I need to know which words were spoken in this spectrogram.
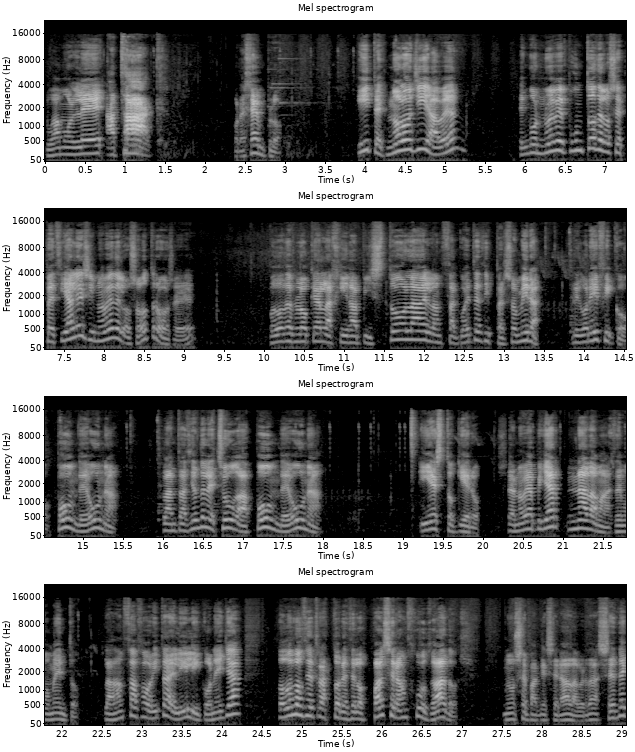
Subámosle Attack. Por ejemplo. Y Technology, a ver. Tengo nueve puntos de los especiales y nueve de los otros, ¿eh? Puedo desbloquear la gigapistola, el lanzacohetes dispersor. Mira, frigorífico, pum, de una. Plantación de lechuga, pum, de una. y esto quiero. O sea, no voy a pillar nada más de momento. La danza favorita de Lily. Con ella, todos los detractores de los PAL serán juzgados. No sé para qué será, la verdad. Sed de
